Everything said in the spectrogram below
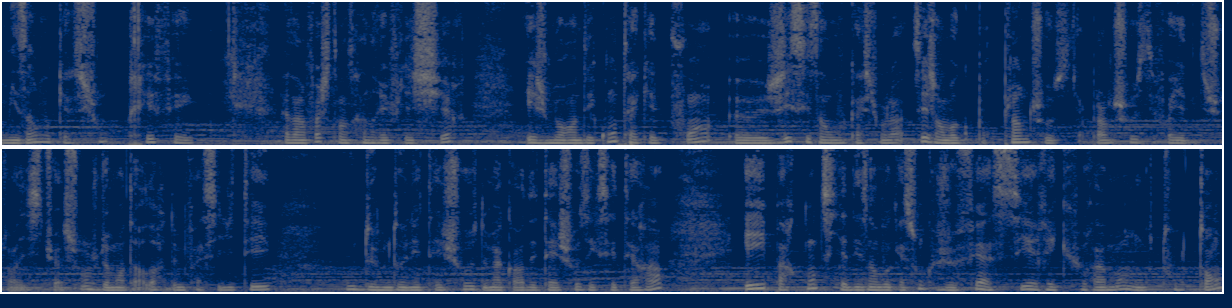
mes invocations préférées. La dernière fois, j'étais en train de réfléchir et je me rendais compte à quel point euh, j'ai ces invocations-là. Tu sais, j'invoque pour plein de choses. Il y a plein de choses. Des fois, je suis dans des situations, je demande à Allah de me faciliter ou de me donner telle chose, de m'accorder telle chose, etc. Et par contre, il y a des invocations que je fais assez récurremment, donc tout le temps,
